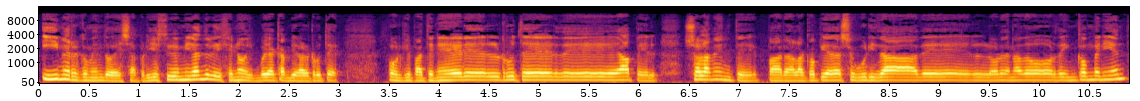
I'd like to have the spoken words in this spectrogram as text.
y me recomendó esa. Pero yo estuve mirando y le dije, no, voy a cambiar el router, porque para tener el router de Apple solamente para la copia de seguridad del ordenador de Inconvenient,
